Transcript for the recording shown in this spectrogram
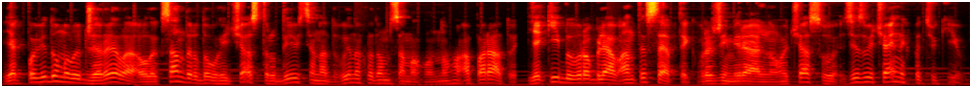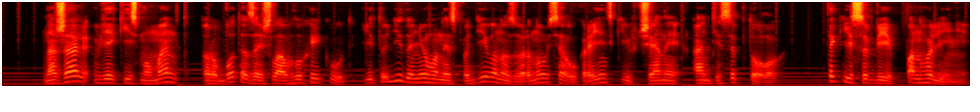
Як повідомили джерела, Олександр довгий час трудився над винаходом самогонного апарату, який би виробляв антисептик в режимі реального часу зі звичайних пацюків. На жаль, в якийсь момент робота зайшла в глухий кут, і тоді до нього несподівано звернувся український вчений антисептолог, такий собі Панголіні.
